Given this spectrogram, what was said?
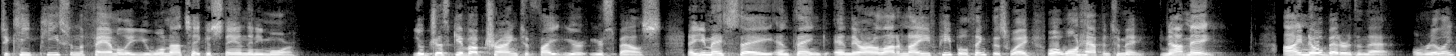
To keep peace in the family, you will not take a stand anymore. You'll just give up trying to fight your, your spouse. Now, you may say and think, and there are a lot of naive people think this way, well, it won't happen to me. Not me. I know better than that. Oh, really?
